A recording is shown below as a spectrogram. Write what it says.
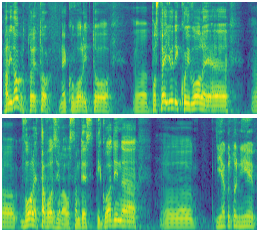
ali dobro, to je to. Neko voli to. Uh, postoje ljudi koji vole uh, uh, vole ta vozila 80. godina. Uh, Iako to nije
